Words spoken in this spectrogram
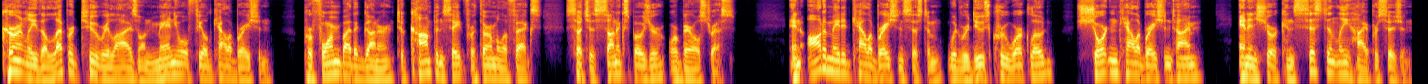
Currently, the Leopard 2 relies on manual field calibration performed by the gunner to compensate for thermal effects such as sun exposure or barrel stress. An automated calibration system would reduce crew workload, shorten calibration time, and ensure consistently high precision.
